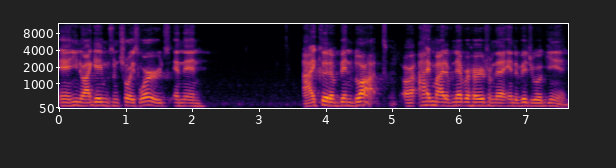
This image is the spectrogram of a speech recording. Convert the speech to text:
and you know I gave him some choice words and then I could have been blocked or I might have never heard from that individual again.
